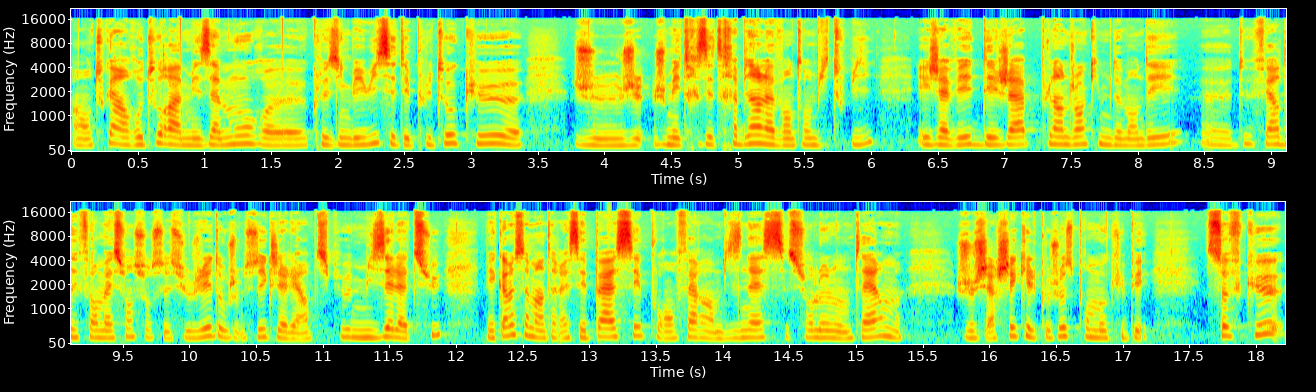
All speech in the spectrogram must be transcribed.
en tout cas un retour à mes amours euh, Closing Baby, c'était plutôt que euh, je, maîtrisais très bien la vente en B2B et j'avais déjà plein de gens qui me demandaient de faire des formations sur ce sujet, donc je me suis dit que j'allais un petit peu miser là-dessus, mais comme ça m'intéressait pas assez pour en faire un business sur le long terme, je cherchais quelque chose pour m'occuper. Sauf que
